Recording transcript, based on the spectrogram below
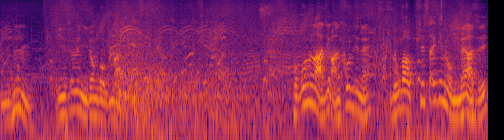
うん 인술은 이런 거구만. 저거는 아직 안 쏘지네. 뭔가 필살기는 없네 아직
